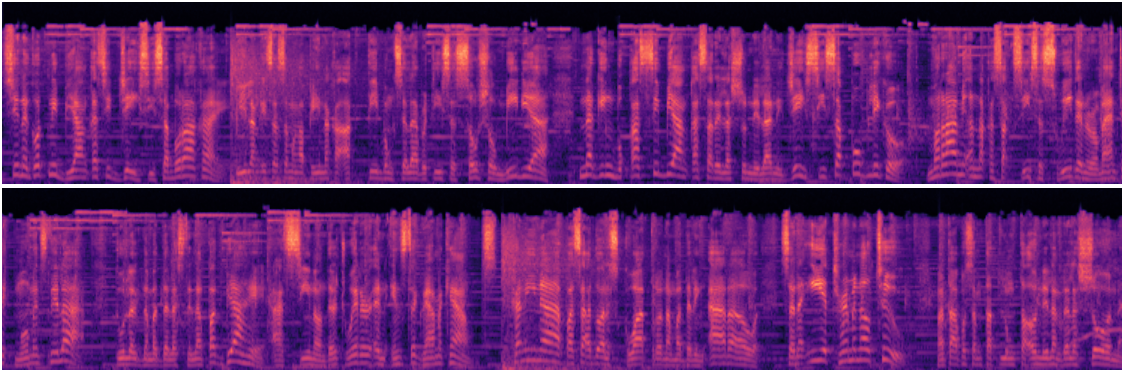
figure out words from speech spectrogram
sinagot ni Bianca si JC sa Boracay. Bilang isa sa mga pinakaaktibong celebrity sa social media, naging bukas si Bianca sa relasyon nila ni JC sa publiko. Marami ang nakasaksi sa sweet and romantic moments nila, tulad na madalas nilang pagbiyahe as seen on their Twitter and Instagram accounts. Kanina, pasado alas 4 ng madaling araw sa NAIA Terminal 2, matapos ang tatlong taon nilang relasyon,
